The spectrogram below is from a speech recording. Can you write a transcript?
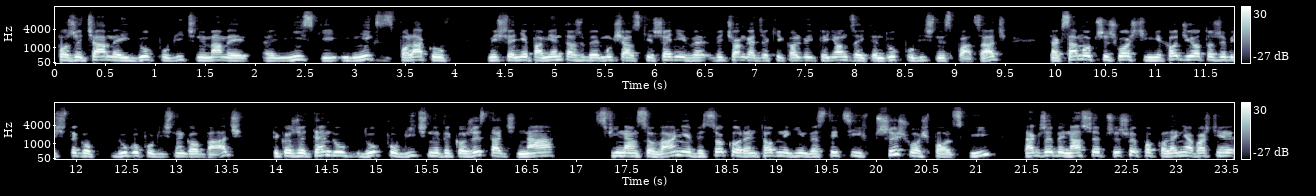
pożyczamy i dług publiczny mamy e, niski i nikt z Polaków myślę, nie pamięta, żeby musiał z kieszeni wy, wyciągać jakiekolwiek pieniądze i ten dług publiczny spłacać. Tak samo w przyszłości nie chodzi o to, żeby się tego długu publicznego bać, tylko że ten dług, dług publiczny wykorzystać na sfinansowanie wysoko rentownych inwestycji w przyszłość Polski, tak żeby nasze przyszłe pokolenia właśnie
